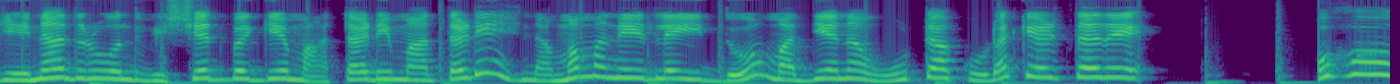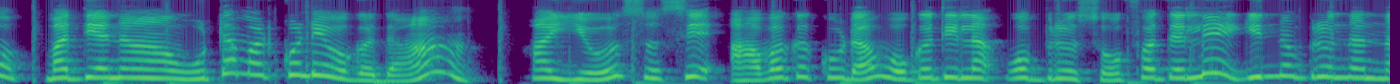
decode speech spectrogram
ಏನಾದ್ರೂ ಒಂದು ವಿಷಯದ ಬಗ್ಗೆ ಮಾತಾಡಿ ಮಾತಾಡಿ ನಮ್ಮ ಮನೆಯಲ್ಲೇ ಇದ್ದು ಮಧ್ಯಾಹ್ನ ಊಟ ಕೂಡ ಕೇಳ್ತಾರೆ. ಓಹೋ, ಮಧ್ಯಾಹ್ನ ಊಟ ಮಾಡ್ಕೊಂಡೇ ಹೋಗೋದಾ? ಅಯ್ಯೋ, ಸೊಸೆ ಆವಾಗ ಕೂಡ ಹೋಗೋದಿಲ್ಲ. ಒಬ್ರು ಸೋಫಾದಲ್ಲೇ ಇನ್ನೊಬ್ರು ನನ್ನ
